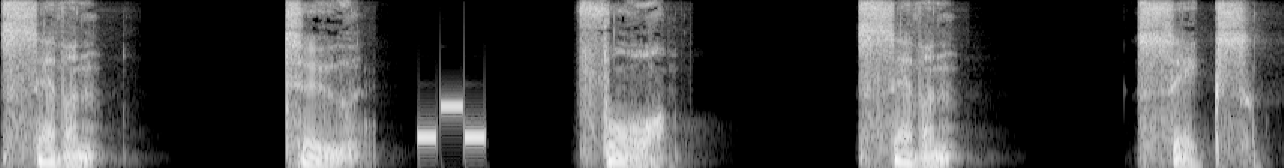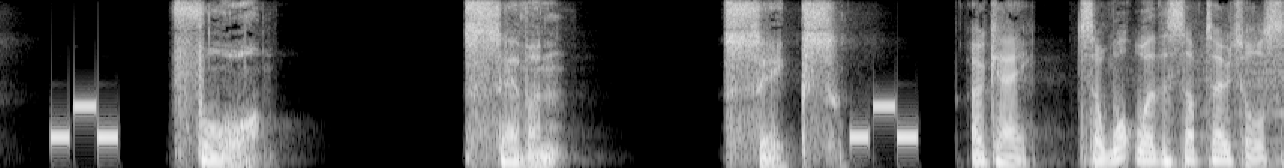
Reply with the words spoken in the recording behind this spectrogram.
Seven. Two. Four. Seven. Six. Four. Seven. Six. Okay, so what were the subtotals?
